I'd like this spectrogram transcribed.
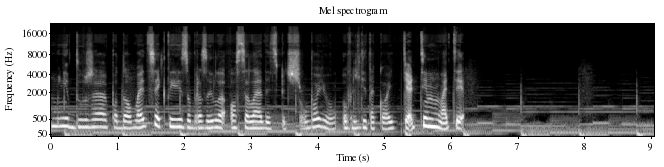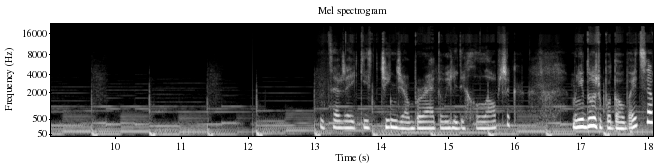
Мені дуже подобається, як ти зобразила оселедець під шубою у вигляді такої тьоті моті. Це вже якийсь gingerbread у вигляді хлопчика. Мені дуже подобається.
